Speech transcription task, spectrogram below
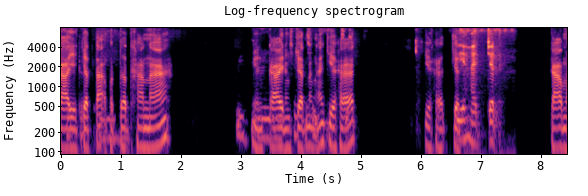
កាយចិត្តបតដ្ឋានាមានកាយនិងចិត្តហ្នឹងឯងជាហេតុ ជាហេតុចិត្តជាហេតុចិត្តកាម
